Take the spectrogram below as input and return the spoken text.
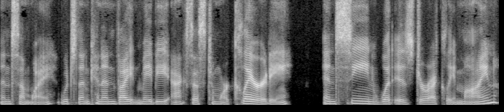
in some way which then can invite maybe access to more clarity and seeing what is directly mine.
